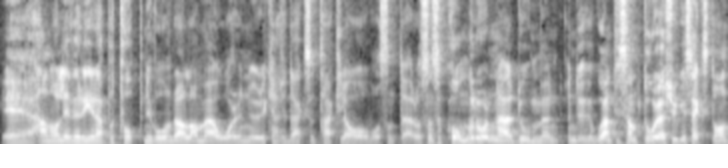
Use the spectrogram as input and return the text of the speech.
Eh, han har levererat på toppnivå under alla de här åren. Nu är det kanske dags att tackla av och sånt där. Och sen så kommer då den här domen. Nu går han till Sampdoria 2016.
